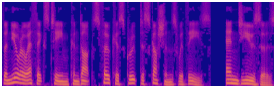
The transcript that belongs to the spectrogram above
The neuroethics team conducts focus group discussions with these end users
